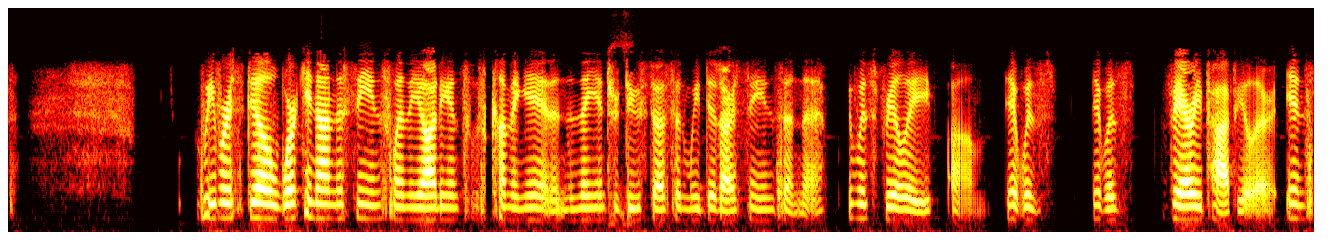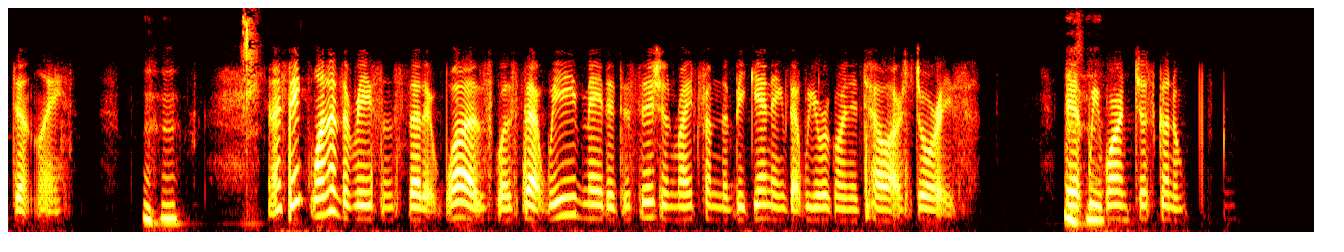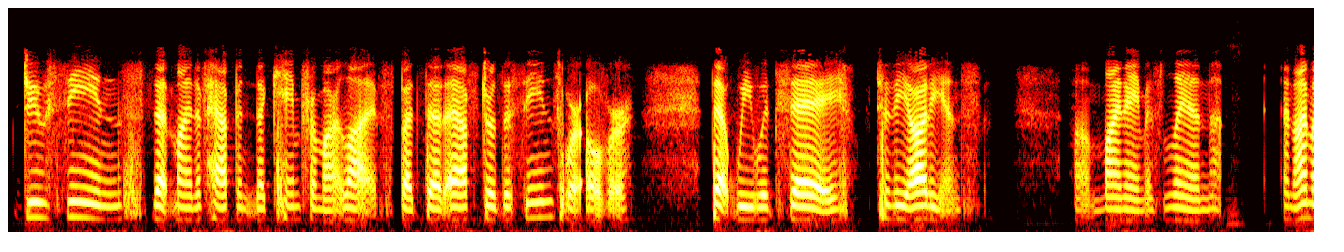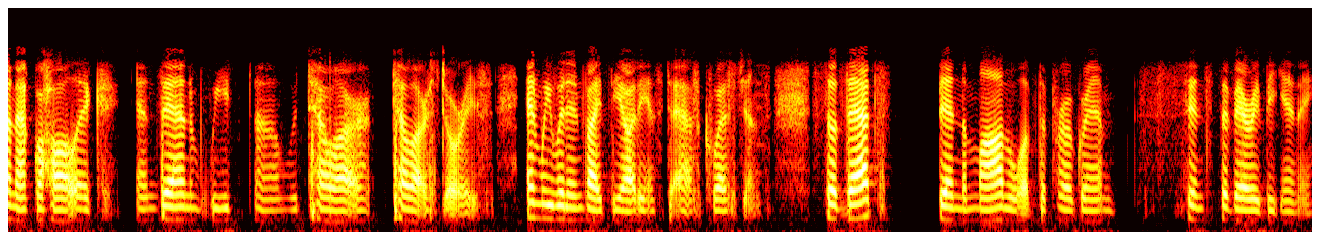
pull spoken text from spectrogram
We were still working on the scenes when the audience was coming in, and then they introduced us, and we did our scenes, and the, it was really, um, it was, it was very popular instantly. Mm-hmm. And I think one of the reasons that it was was that we made a decision right from the beginning that we were going to tell our stories. Mm-hmm. That we weren't just going to do scenes that might have happened that came from our lives, but that after the scenes were over, that we would say to the audience, um, "My name is Lynn, and I'm an alcoholic," and then we uh, would tell our tell our stories, and we would invite the audience to ask questions. So that's been the model of the program since the very beginning.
